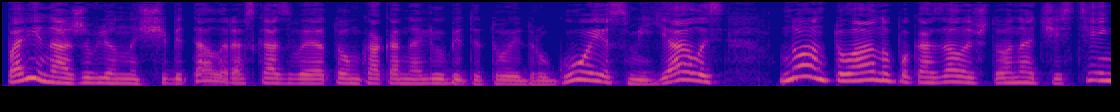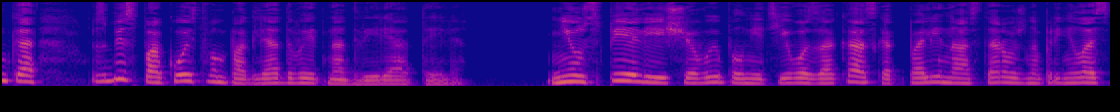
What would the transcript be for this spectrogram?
Полина оживленно щебетала, рассказывая о том, как она любит и то, и другое, смеялась, но Антуану показалось, что она частенько с беспокойством поглядывает на двери отеля. Не успели еще выполнить его заказ, как Полина осторожно принялась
